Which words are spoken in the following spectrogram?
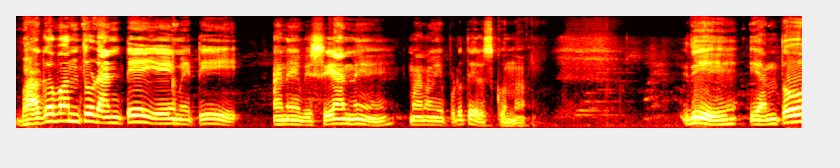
భగవంతుడంటే ఏమిటి అనే విషయాన్ని మనం ఇప్పుడు తెలుసుకుందాం. ఇది ఎంతో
